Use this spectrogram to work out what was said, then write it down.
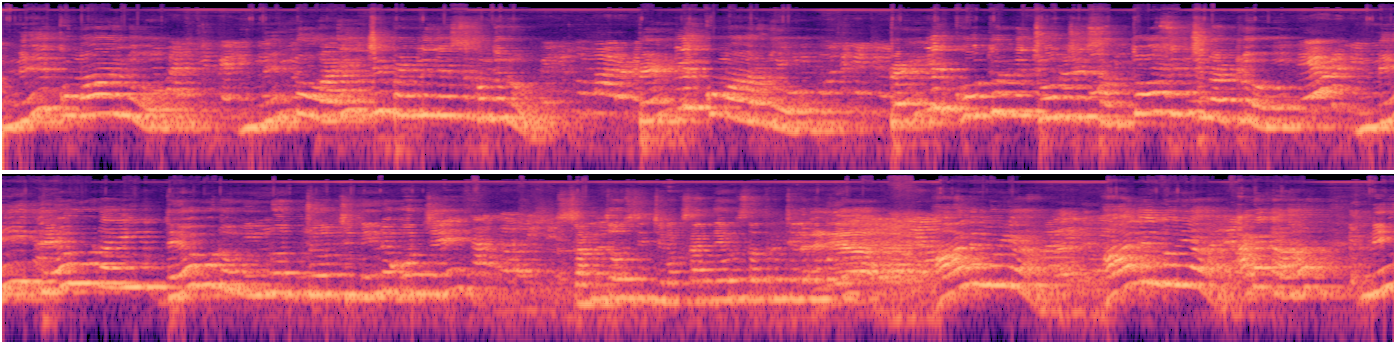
నీ కుమారులు నిన్ను వరించి పెళ్ళి చేసుకుందరు. పెళ్ళి కుమారుడు పెళ్ళి కూతురుని చూసి సంతోషించినట్లు నీ దేవుడై దేవుడు నిన్ను చూసి నిన్ను సంతోషించు. సంతోషించిన. ఒకసారి దేవుడు హల్లెలూయా. హల్లెలూయా. అనగా నీ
